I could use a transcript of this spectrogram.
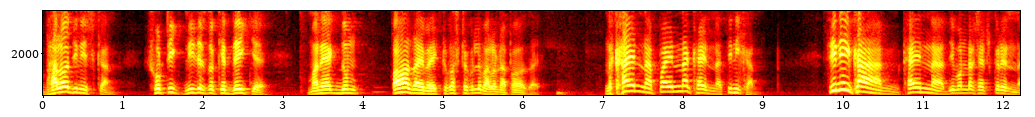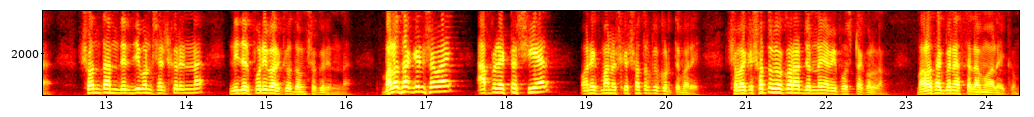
ভালো জিনিস খান। সঠিক নিজের চোখে দেখে মানে একদম পাওয়া যায় ভাই, একটু কষ্ট করলে ভালোটা পাওয়া যায়। না, খায়েন না, পায়েন না, খায়েন না, চিনি খান। চিনি খান, খায়েন না, জীবনটা শেষ করেন না। সন্তানদের জীবন শেষ করেন না, নিজের পরিবারকেও ধ্বংস করেন না। ভালো থাকেন সবাই, আপনার একটা শেয়ার অনেক মানুষকে সতর্ক করতে পারে। সবাইকে সতর্ক করার জন্যই আমি পোস্টটা করলাম। ভালো থাকবেন, আসসালামু আলাইকুম।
